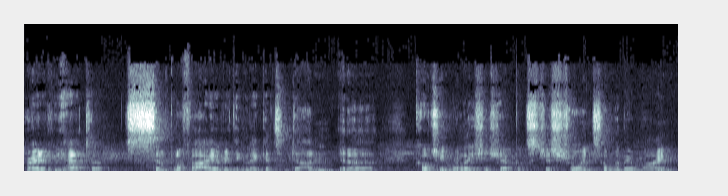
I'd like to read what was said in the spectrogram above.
right? If we had to simplify everything that gets done in a coaching relationship, it's just showing someone their mind.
